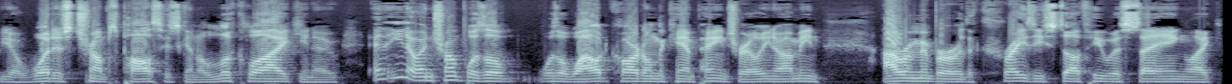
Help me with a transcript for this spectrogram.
you know, what is Trump's policies going to look like, you know, and, you know, and Trump was a, was a wild card on the campaign trail. You know, I mean, I remember the crazy stuff he was saying, like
